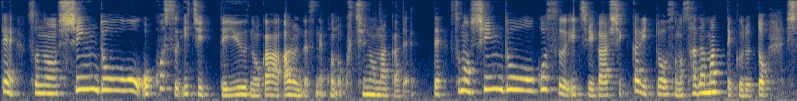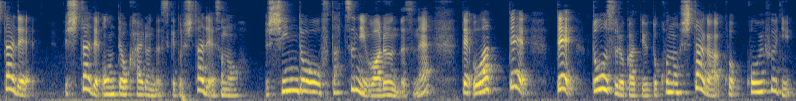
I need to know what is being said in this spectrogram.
で、その振動を起こす位置っていうのがあるんですね。この口の中で。で、その振動を起こす位置がしっかりとその定まってくると、舌で、舌で音程を変えるんですけど、舌でその振動を2つに割るんですね。で、終わって、で、どうするかっていうと、この舌がここういうふうに、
